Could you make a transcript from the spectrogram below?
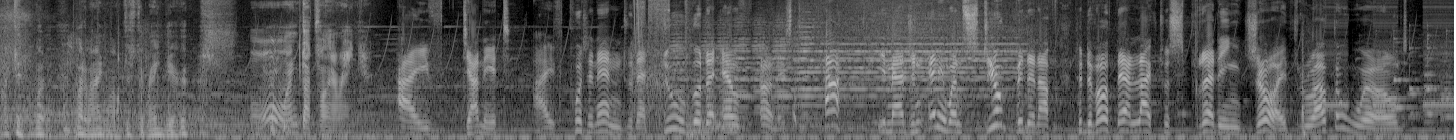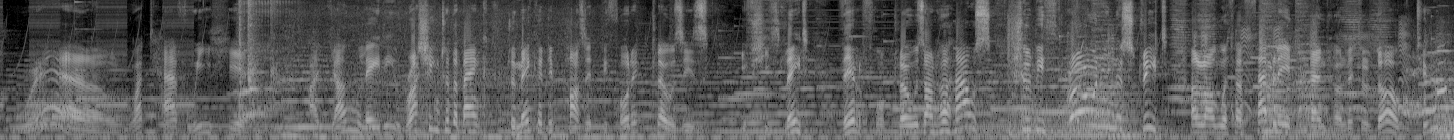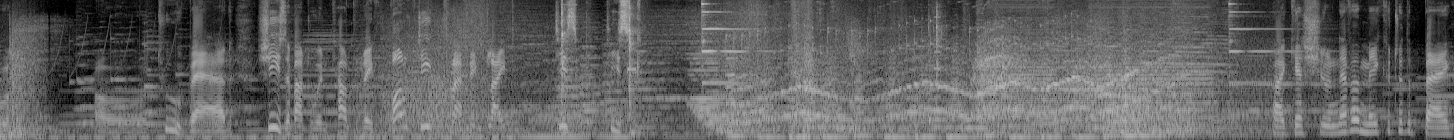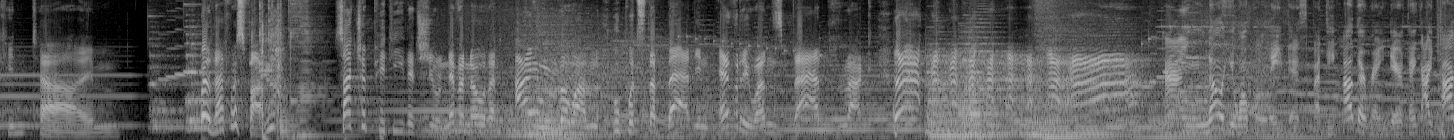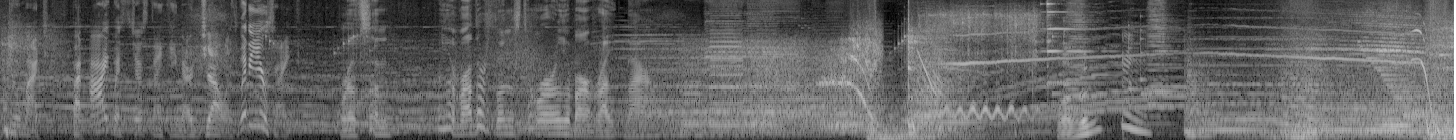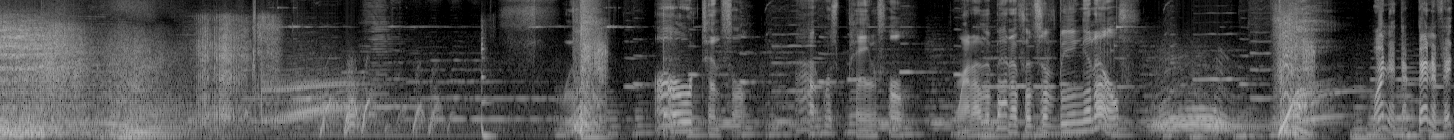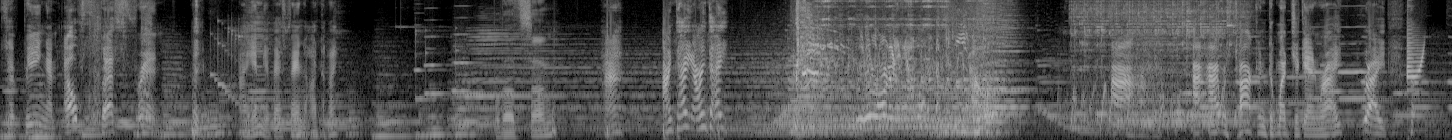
What, what, what do I know? I'm just a reindeer. Oh, I'm definitely a reindeer. I've done it. I've put an end to that do-gooder elf Ernest. Ha! Imagine anyone stupid enough to devote their life to spreading joy throughout the world. Well, what have we here? A young lady rushing to the bank to make a deposit before it closes. If she's late, they'll foreclose on her house. She'll be thrown in the street, along with her family and her little dog, too. Oh, too bad. She's about to encounter a faulty traffic light. Tisk, tisk. I guess she'll never make it to the bank in time. Well, that was fun. Such a pity that she'll never know that I'm the one who puts the bad in everyone's bad luck. I know you won't believe this, but the other reindeer think I talk too much. But I was just thinking they're jealous. What do you think? Listen, we have other things to worry about right now. Oh, That was painful. One of the benefits of being an elf. One of the benefits of being an elf's best friend. I am your best friend, aren't I? Blitzen, Huh? Aren't I? Aren't I? Ah, I, I was talking too much again, right? Right.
